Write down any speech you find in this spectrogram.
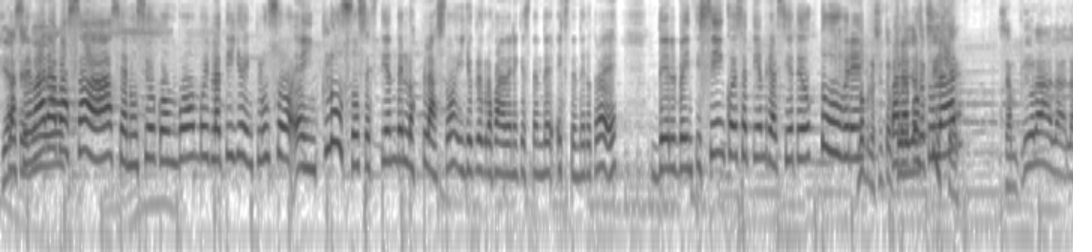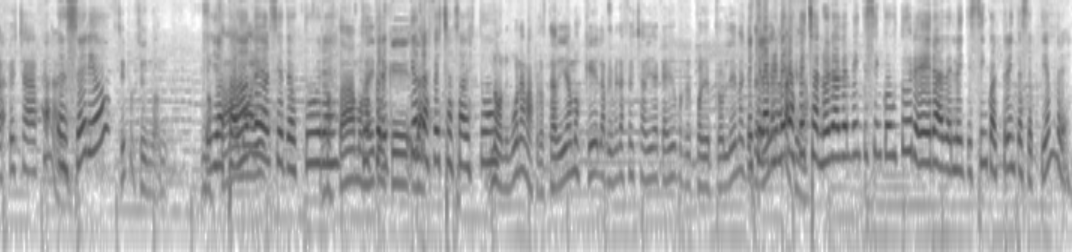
Que ha La semana pasada se anunció con bombo y platillo, incluso e incluso se extienden los plazos, y yo creo que los van a tener que extender, extender otra vez, del 25 de septiembre al 7 de octubre, No, pero el 7 de para ya postular. Se amplió la, la, la fecha final. ¿En serio? Sí, pues sí, no, ¿Y hasta dónde? ahí- ¿El 7 de octubre? no estábamos ahí con que ¿Qué la- otra fecha sabes tú? No, ninguna más, pero sabíamos que la primera fecha había caído por el, por el problema que es que la primera página. fecha no era del 25 de octubre, era del 25 al 30 de septiembre.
